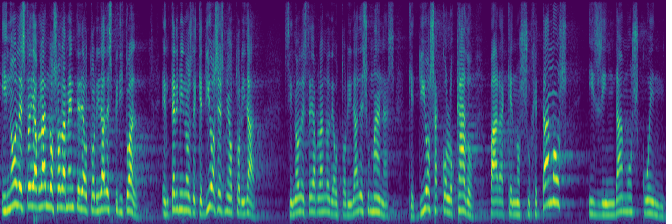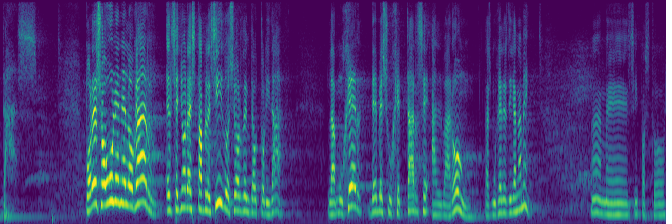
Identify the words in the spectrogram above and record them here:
Y no le estoy hablando solamente de autoridad espiritual, en términos de que Dios es mi autoridad, sino le estoy hablando de autoridades humanas que Dios ha colocado para que nos sujetamos y rindamos cuentas. Por eso aún en el hogar el Señor ha establecido ese orden de autoridad. La mujer debe sujetarse al varón las mujeres digan amén. Amén, sí, pastor.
